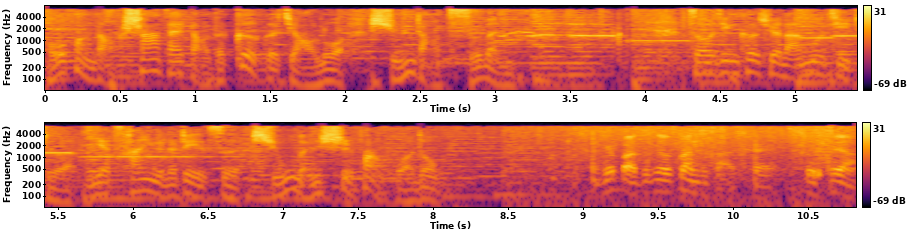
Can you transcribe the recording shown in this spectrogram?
投放到沙仔岛的各个角落寻找雌蚊。走进科学栏目记者也参与了这次雄蚊释放活动。你就把这个罐子打开，就这样，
